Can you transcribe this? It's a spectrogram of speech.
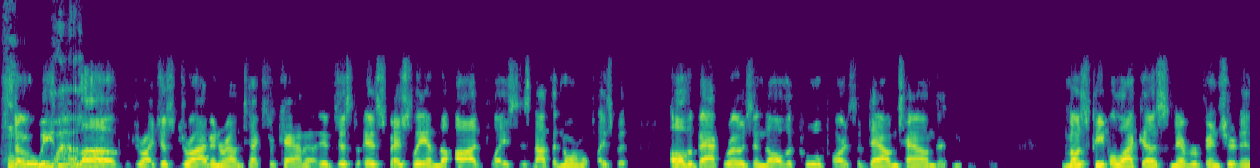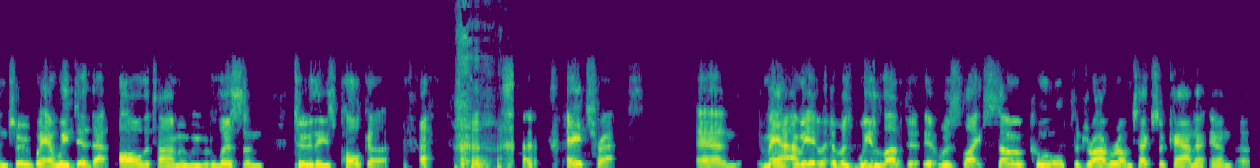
So we wow. loved dri- just driving around Texarkana. It just, especially in the odd places, not the normal place, but all the back roads and all the cool parts of downtown that most people like us never ventured into. And we did that all the time. And we would listen to these polka eight tracks. And man, I mean, it, it, was, we loved it. It was like so cool to drive around Texarkana and uh,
